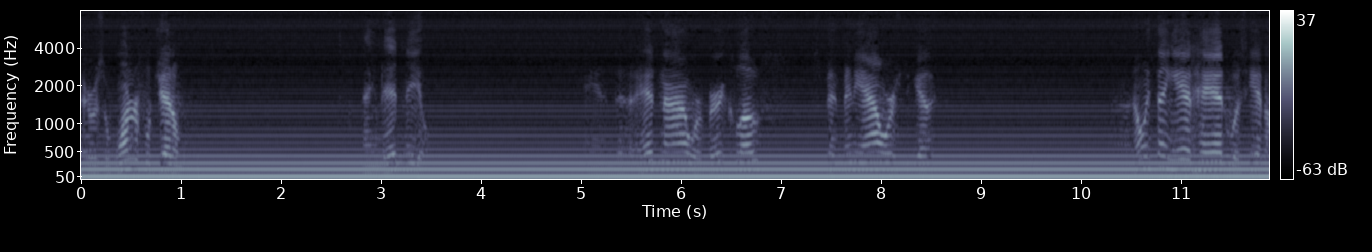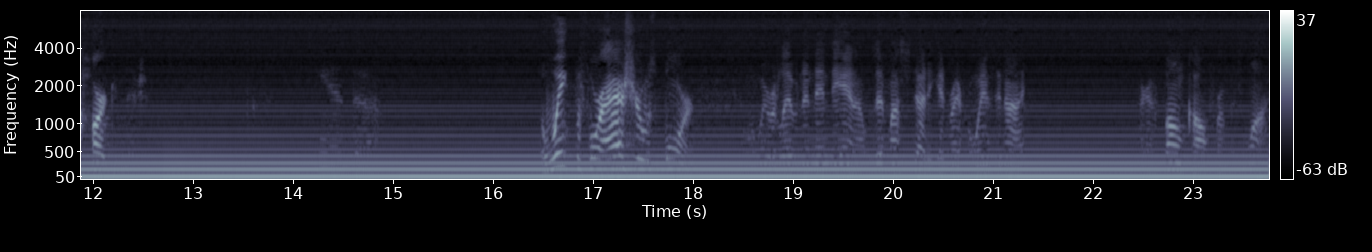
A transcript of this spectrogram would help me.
There was a wonderful gentleman named Ed Neal. And uh, Ed and I were very close, many hours together. The only thing Ed had was he had a heart condition. And uh, a week before Asher was born, when we were living in Indiana, I was in my study getting ready for Wednesday night. I got a phone call from his wife.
